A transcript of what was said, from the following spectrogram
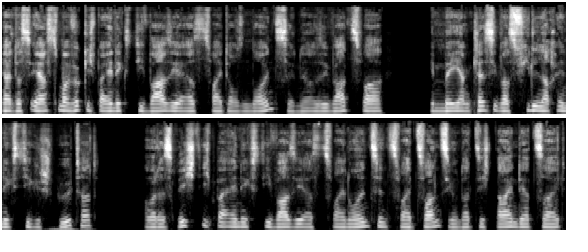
Ja, das erste Mal wirklich bei NXT war sie ja erst 2019. Ja. Also sie war zwar im Mae Young Classic, was viel nach NXT gespült hat, aber das richtig bei NXT war sie erst 2019, 2020 und hat sich da in der Zeit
